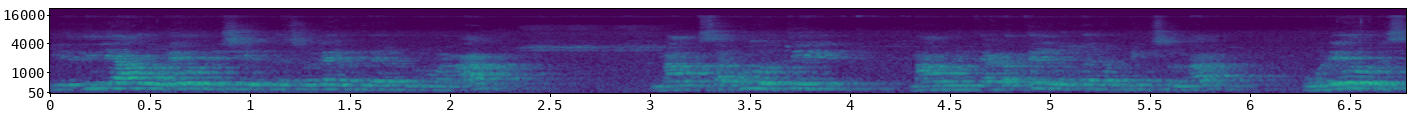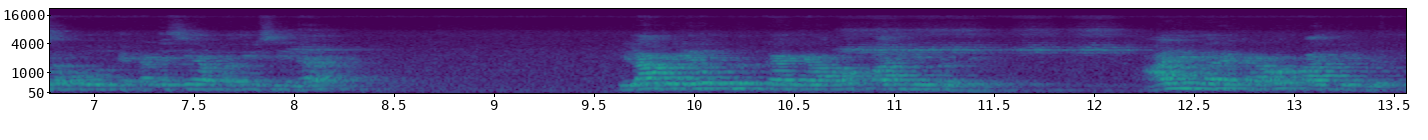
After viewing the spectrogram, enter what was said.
இறுதியாக ஒரே ஒரு விஷயத்தை சொல்ல வேண்டுமானால் நாம் சமூகத்தில் நாம் இந்த இடத்தில் இருந்தோம் அப்படின்னு சொன்னால் ஒரே ஒரு சமூகத்தை கடைசியாக பதிவு செய்ய இல்லாமல் இளம்புடு கிராமம் பாதிக்கப்படுது. ஆலிமர கிராமம் பாதிக்கப்படுது.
